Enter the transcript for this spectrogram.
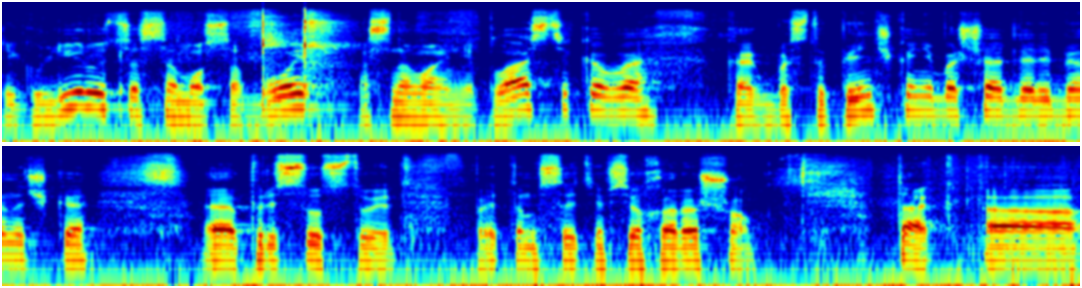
регулируется, само собой. Основание пластиковое, как бы ступенечка небольшая для ребеночка э, присутствует, поэтому с этим все хорошо. Так, э,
